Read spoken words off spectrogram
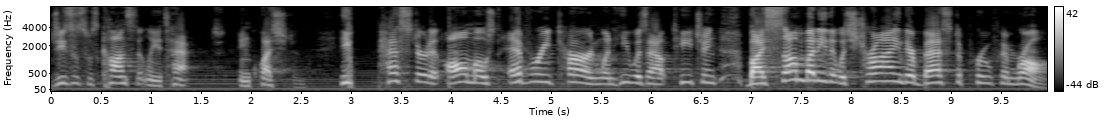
Jesus was constantly attacked and questioned. He was pestered at almost every turn when he was out teaching by somebody that was trying their best to prove him wrong.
